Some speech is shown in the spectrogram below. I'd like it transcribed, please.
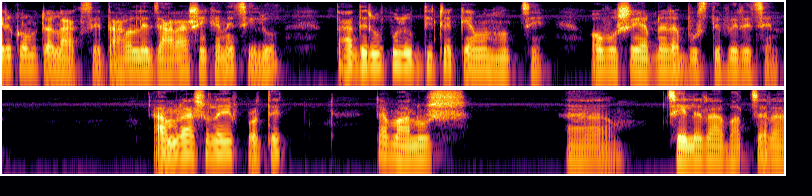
এরকমটা লাগছে। তাহলে যারা সেখানে ছিল, তাদের উপলব্ধিটা কেমন হচ্ছে? অবশ্যই আপনারা বুঝতে পেরেছেন। আমরা আসলে প্রত্যেকটা মানুষ ছেলেরা, বাচ্চারা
